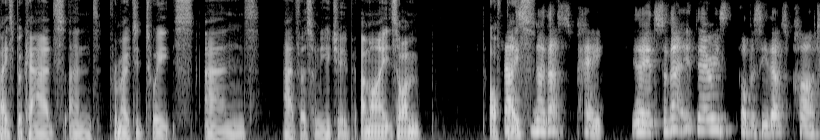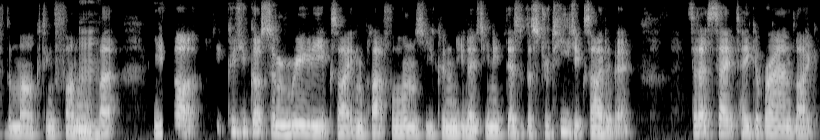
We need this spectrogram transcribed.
Facebook ads and promoted tweets and adverts on YouTube. Am I? So I'm off That's, base. no, that's paid. Yeah, so that there is obviously that's part of the marketing funnel, Mm. but you've got because you've got some really exciting platforms, you can, you know, so you need there's the strategic side of it. So let's say take a brand like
